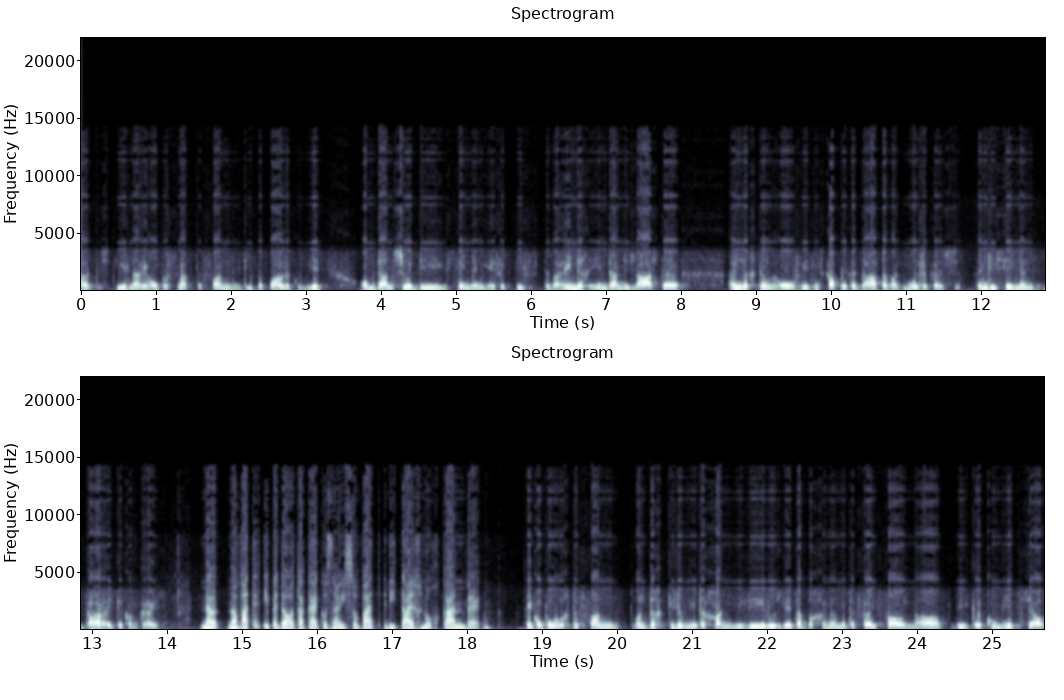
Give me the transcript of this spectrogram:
uit te stuur na die oppervlakte van die bepaalde komeet om dan so die sending effektief te beëindig en dan die laaste inligting of wetenskaplike data wat moontlik is in die sending daaruit te kan kry. Nou, na watter tipe data kyk ons nou hierso wat die tuig nog kan bring? Kyk op 'n hoogte van 20 km gaan hierdie Rosetta begin met 'n vryval na die komeet self.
